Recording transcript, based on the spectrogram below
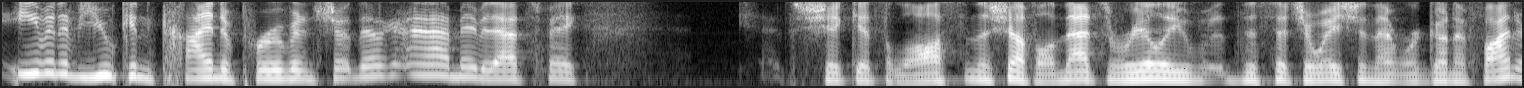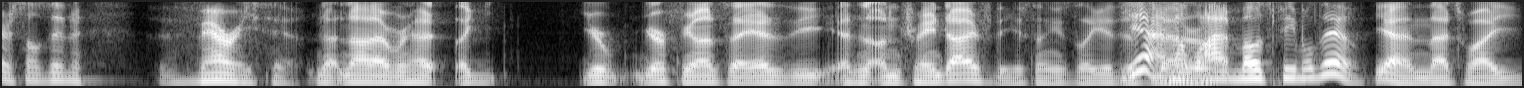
even if you can kind of prove it and show, they're like, ah, maybe that's fake shit gets lost in the shuffle. And that's really the situation that we're going to find ourselves in very soon. not not everyone has like your your fiance has the as an untrained eye for these things. Like it just yeah, and a lot of most people do. yeah, and that's why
